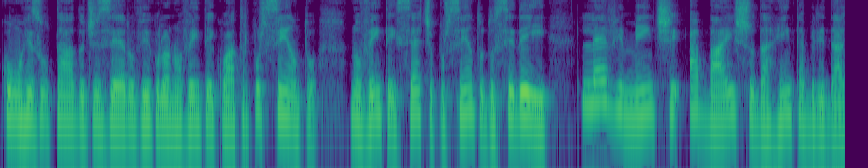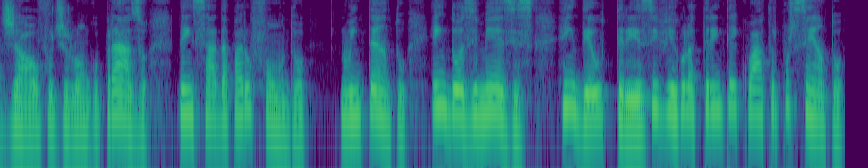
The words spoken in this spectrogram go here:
com um resultado de 0,94%, 97% do CDI, levemente abaixo da rentabilidade alvo de longo prazo pensada para o fundo. No entanto, em 12 meses, rendeu 13,34%,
